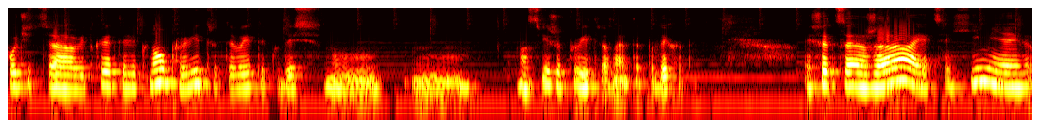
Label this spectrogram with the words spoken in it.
Хочеться відкрити вікно, провітрити, вийти кудись ну, на свіже повітря, знаєте, подихати. І ще це жара, і ця хімія е,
